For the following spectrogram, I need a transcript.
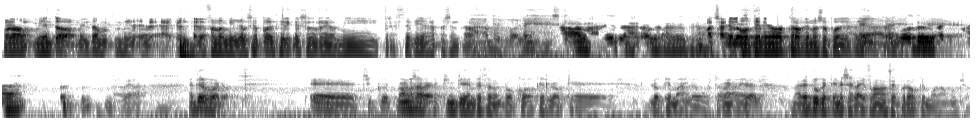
Bueno, miento, miento. Miguel, El teléfono de Miguel se puede decir que es el Realme 13 que ya se ha presentado. Ah, pues vale. Es que. Ah, vale, claro, claro, pasa que luego tiene otro que no se puede Vale, decir. vale. Otro es que- Vale, vale. Entonces, bueno, eh, chicos, vamos a ver quién quiere empezar un poco, qué es lo que, lo que más le gusta. Venga, Miguel, dale tú que tienes el iPhone 11 Pro, que mola mucho.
